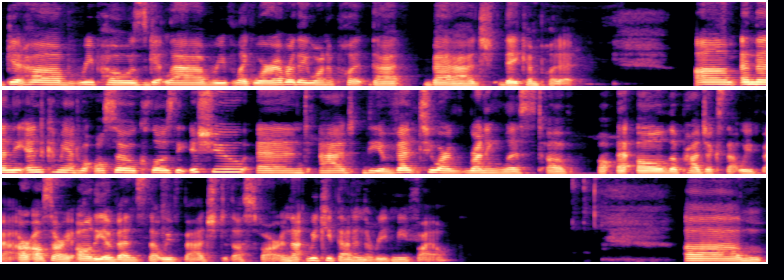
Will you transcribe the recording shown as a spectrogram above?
GitHub, repos, GitLab, like wherever they want to put that badge, they can put it. Um, and then the end command will also close the issue and add the event to our running list of uh, all the projects that we've, or oh, sorry, all the events that we've badged thus far. And that we keep that in the README file. Um,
